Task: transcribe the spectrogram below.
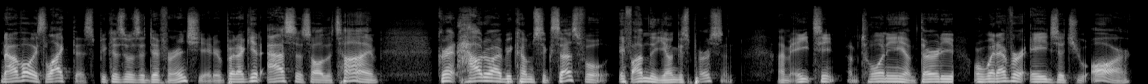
Now, I've always liked this because it was a differentiator, but I get asked this all the time Grant, how do I become successful if I'm the youngest person? I'm 18, I'm 20, I'm 30, or whatever age that you are.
